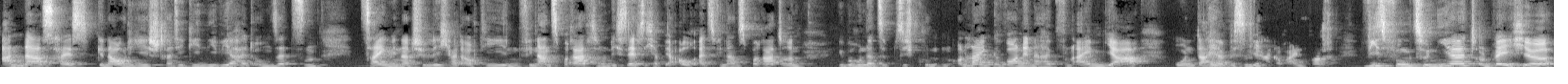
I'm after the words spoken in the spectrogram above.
anders, heißt genau die Strategien, die wir halt umsetzen, zeigen wir natürlich halt auch den Finanzberatern und ich selbst. Ich habe ja auch als Finanzberaterin über 170 Kunden online gewonnen innerhalb von einem Jahr und daher oh, wissen wir halt auch einfach, wie es funktioniert und welche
